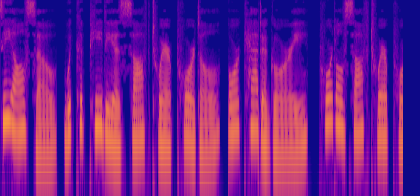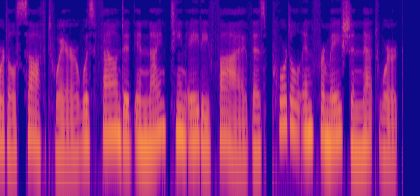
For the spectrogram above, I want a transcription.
See also, Wikipedia's software portal, or category, Portal Software Portal Software was founded in 1985 as Portal Information Network,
